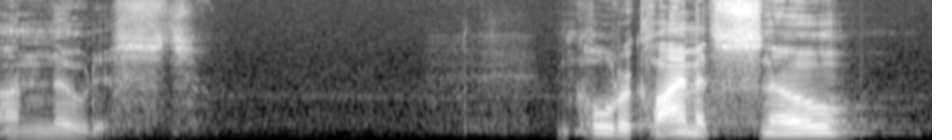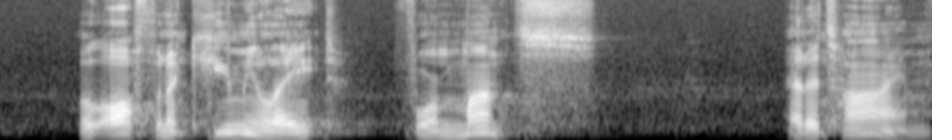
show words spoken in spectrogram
unnoticed. In colder climates, snow will often accumulate for months at a time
